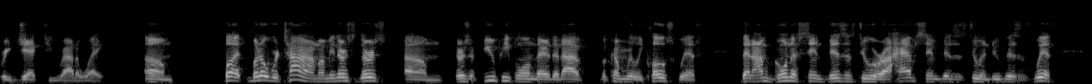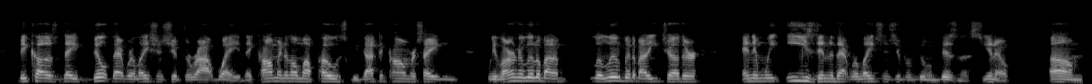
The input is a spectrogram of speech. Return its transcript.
reject you right away. Um, but but over time, I mean, there's there's um, there's a few people on there that I've become really close with that I'm going to send business to or I have sent business to and do business with because they built that relationship the right way. They commented on my post. We got to conversating. We learned a little about a little bit about each other, and then we eased into that relationship of doing business. You know, um,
